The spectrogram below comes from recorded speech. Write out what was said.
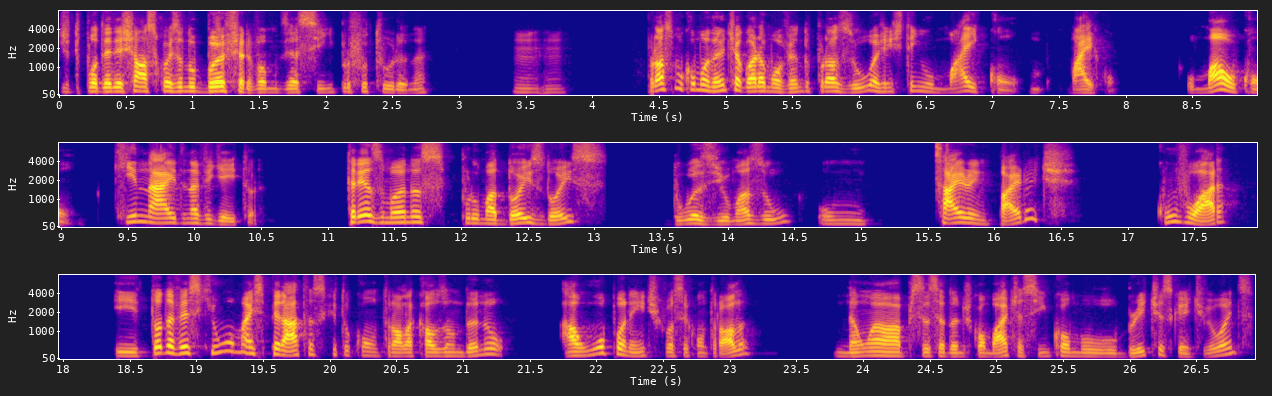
De tu poder deixar umas coisas no buffer, vamos dizer assim, pro futuro, né? Uhum. Próximo comandante, agora movendo pro azul, a gente tem o Maicon. Maicon. O Malcolm, Keen-Eyed Navigator. Três manas por uma 2-2, duas e uma azul. Um Siren Pirate com voar. E toda vez que um ou mais piratas que tu controla causam dano a um oponente que você controla, não é- precisa ser dano de combate, assim como o Breaches que a gente viu antes,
